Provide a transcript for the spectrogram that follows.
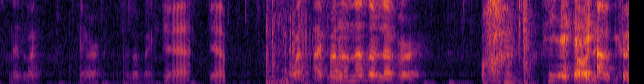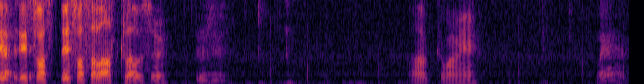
Isn't it like here or something? Yeah, yep. What? I found another lever. oh, Yeah, this, I'm good. thi- this was this was a lot closer. Oh, come on here. Where?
